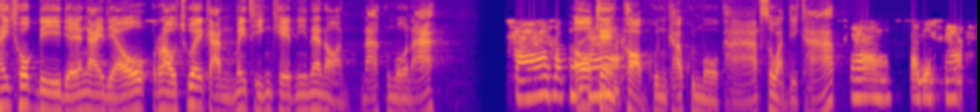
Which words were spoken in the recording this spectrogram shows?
ให้โชคดีเดี๋ยวยังไง เดี๋ยวเราช่วยกันไม่ทิ้งเคสนี้แน่นอนนะ คุณโมนะ ค่ะขอบคุณโอเคค่ะขอบคุณครับ คุณโมครับ สวัสดีครับ ค่ะ สวัสดีค่ะ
